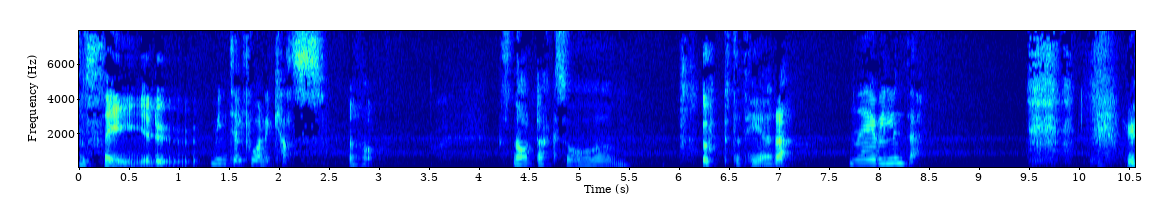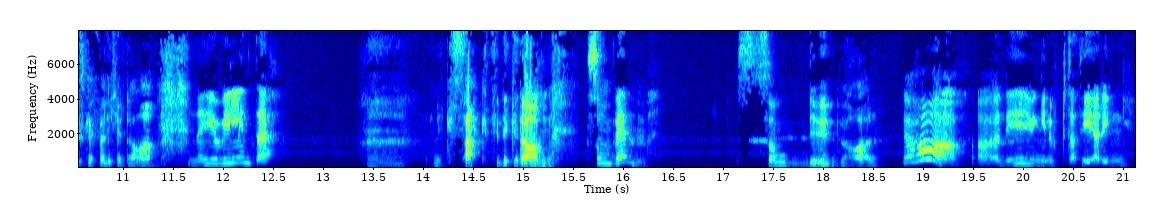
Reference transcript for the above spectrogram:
Vad säger du? Min telefon är kass. Jaha. Snart dags att um, uppdatera. Nej, jag vill inte. Vi ska få likadan. Nej, jag vill inte. En exakt likadan. Som vem? Som du har. Jaha, ja, det är ju ingen uppdatering.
